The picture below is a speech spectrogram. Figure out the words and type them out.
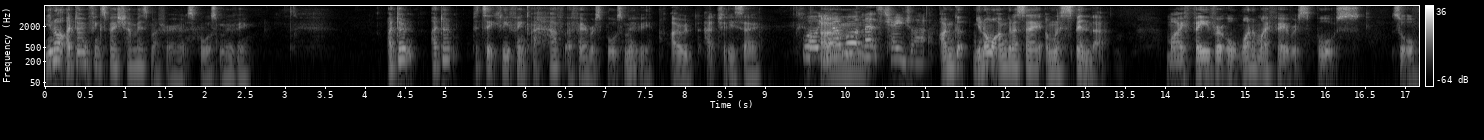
You know, I don't think Space Jam is my favorite sports movie. I don't. I don't particularly think I have a favorite sports movie. I would actually say. Well, you know what? Um, Let's change that. I'm. Go- you know what I'm gonna say? I'm gonna spin that. My favorite, or one of my favorite sports sort of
